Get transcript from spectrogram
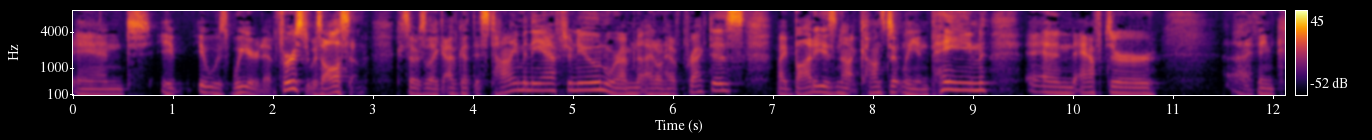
And it, it was weird. At first, it was awesome because I was like, I've got this time in the afternoon where I'm not, I don't have practice. My body is not constantly in pain. And after, I think,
